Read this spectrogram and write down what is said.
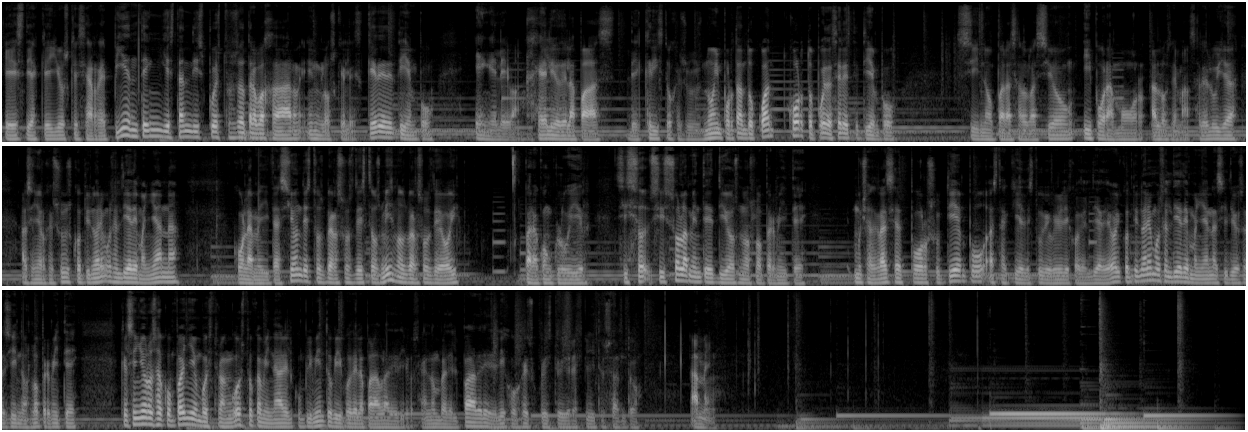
es de aquellos que se arrepienten y están dispuestos a trabajar en los que les quede de tiempo en el Evangelio de la paz de Cristo Jesús, no importando cuán corto pueda ser este tiempo, sino para salvación y por amor a los demás. Aleluya al Señor Jesús. Continuaremos el día de mañana con la meditación de estos versos, de estos mismos versos de hoy, para concluir, si, si solamente Dios nos lo permite Muchas gracias por su tiempo. Hasta aquí el estudio bíblico del día de hoy. Continuaremos el día de mañana si Dios así nos lo permite. Que el Señor os acompañe en vuestro angosto caminar, el cumplimiento vivo de la palabra de Dios. En el nombre del Padre, del Hijo Jesucristo y del Espíritu Santo. Amén.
